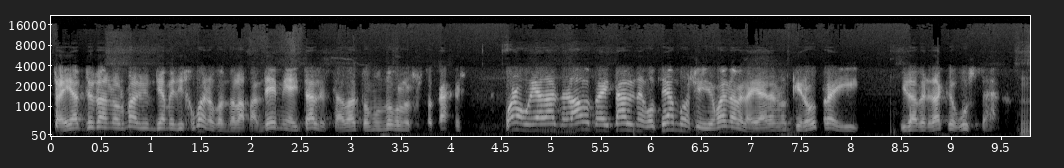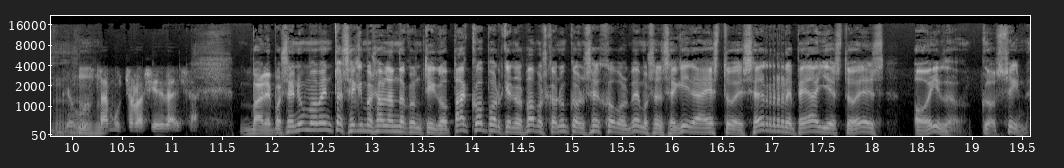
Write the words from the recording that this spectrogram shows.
traía antes la normal y un día me dijo, bueno, cuando la pandemia y tal, estaba todo el mundo con los estocajes, bueno, voy a darte la otra y tal, negociamos y yo, mándamela, y ahora no quiero otra y, y la verdad que gusta, que gusta mucho la sidra esa. Vale, pues en un momento seguimos hablando contigo, Paco, porque nos vamos con un consejo, volvemos enseguida. Esto es RPA y esto es Oído Cocina.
